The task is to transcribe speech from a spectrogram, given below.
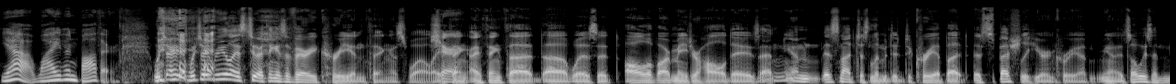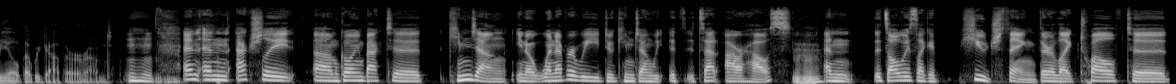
Yeah, why even bother? which I which I realized too. I think is a very Korean thing as well. I Sure. think I think that uh, was it. All of our major holidays, and you know, it's not just limited to Korea, but especially here in Korea. You know, it's always a meal that we gather around. And and actually, um, going back to kimjang, you know, whenever we do kimjang, we, it's it's at our house, and it's always like a huge thing. There are like twelve to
